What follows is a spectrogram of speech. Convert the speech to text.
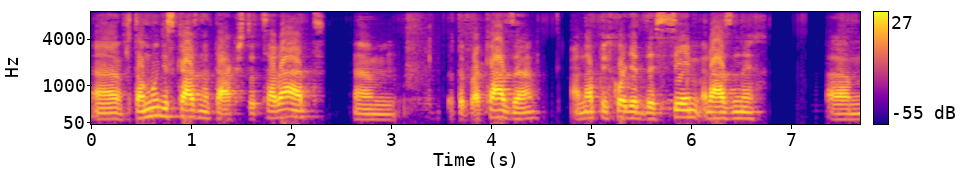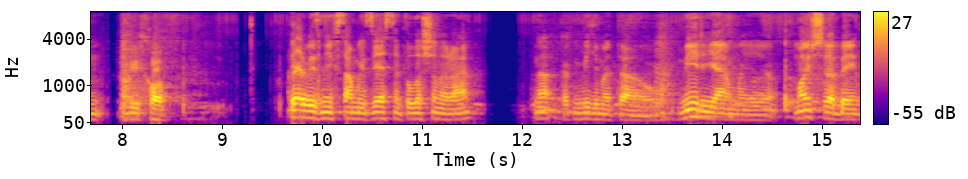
Э, в Талмуде сказано так, что царат, эм, это проказа, она приходит за семь разных эм, грехов. Первый из них, самый известный, это Лошонара. Да, как мы видим, это у Мирьям и Мой Шрабейн.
